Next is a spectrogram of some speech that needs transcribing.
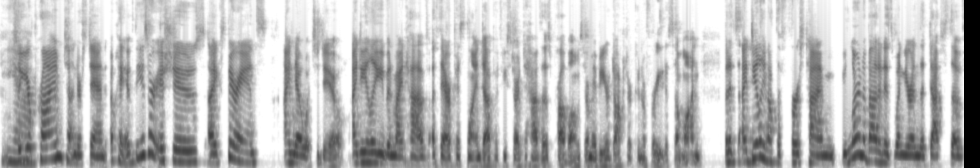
Yeah. So you're primed to understand okay, if these are issues I experience, I know what to do. Ideally, you even might have a therapist lined up if you start to have those problems, or maybe your doctor can refer you to someone. But it's ideally not the first time you learn about it, is when you're in the depths of,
